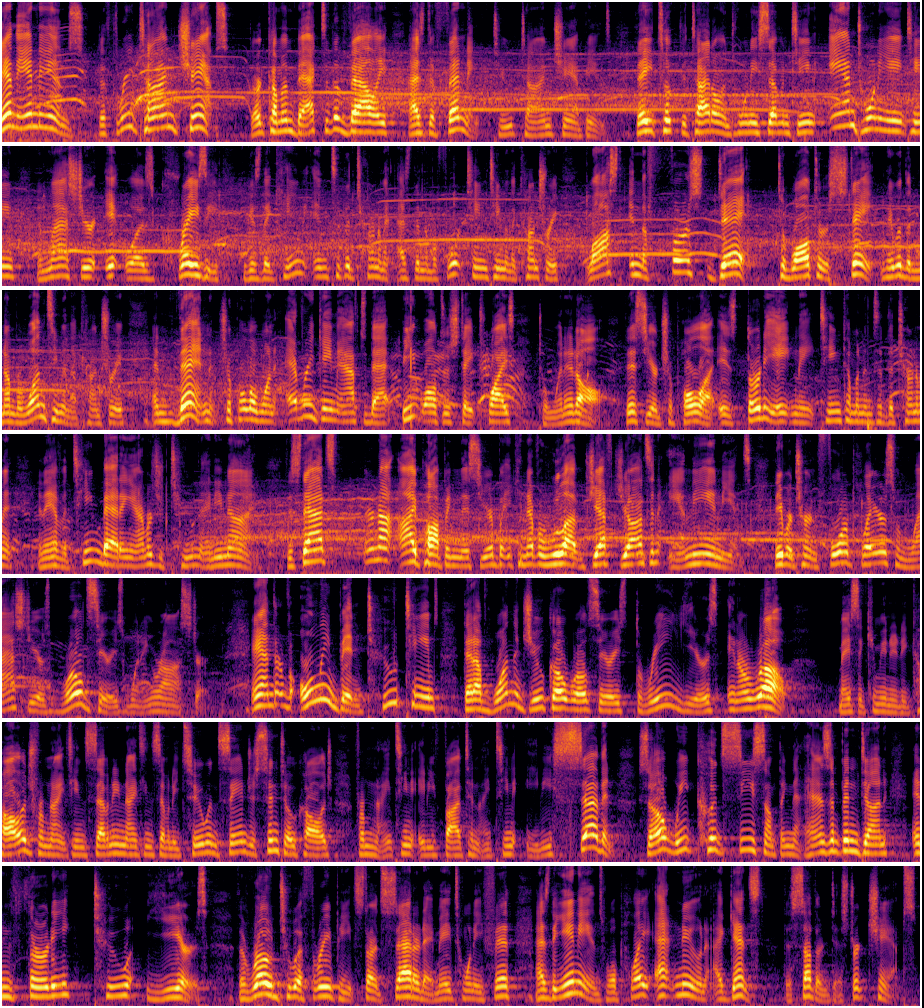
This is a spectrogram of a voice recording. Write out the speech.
And the Indians, the three-time champs, they're coming back to the Valley as defending two-time champions. They took the title in 2017 and 2018, and last year it was crazy because they came into the tournament as the number 14 team in the country, lost in the first day to Walters State. They were the number one team in the country. And then Chipola won every game after that, beat Walters State twice to win it all. This year, Chipola is 38 and 18 coming into the tournament, and they have a team batting average of 299. The stats, they're not eye-popping this year, but you can never rule out Jeff Johnson and the Indians. They returned four players from last year's World Series winning roster. And there have only been two teams that have won the JUCO World Series three years in a row. Mesa Community College from 1970 1972 and San Jacinto College from 1985 to 1987. So we could see something that hasn't been done in 32 years. The road to a three-peat starts Saturday, May 25th, as the Indians will play at noon against the Southern District champs.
